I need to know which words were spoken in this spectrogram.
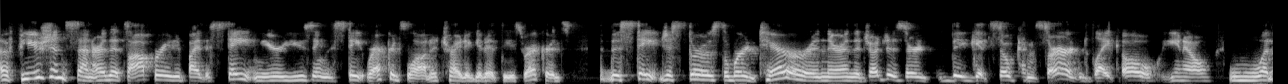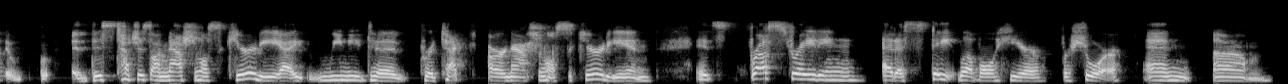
a fusion center that's operated by the state and you're using the state records law to try to get at these records, the state just throws the word terror in there and the judges are they get so concerned like oh you know what this touches on national security. I we need to protect our national security. And it's frustrating at a state level here for sure. And um,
